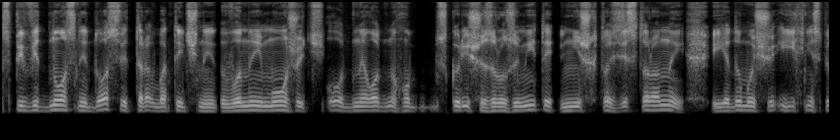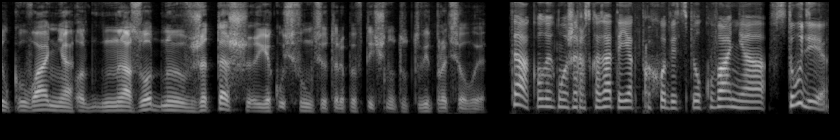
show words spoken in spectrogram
співвідносний досвід травматичний, вони можуть одне одного скоріше зрозуміти, ніж хтось зі сторони. І я думаю, що їхнє спілкування одна з одною вже теж якусь функцію терапевтичну тут відпрацьовує. Так, Олег може розказати, як проходить спілкування в студії.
